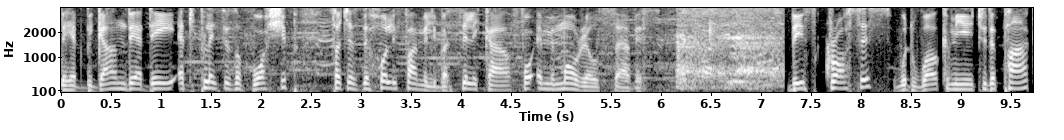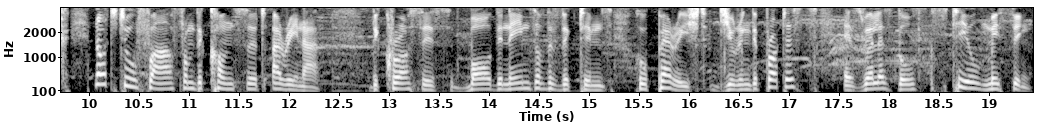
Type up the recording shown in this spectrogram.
They had begun their day at places of worship, such as the Holy Family Basilica, for a memorial service. These crosses would welcome you to the park, not too far from the concert arena. The crosses bore the names of the victims who perished during the protests, as well as those still missing.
